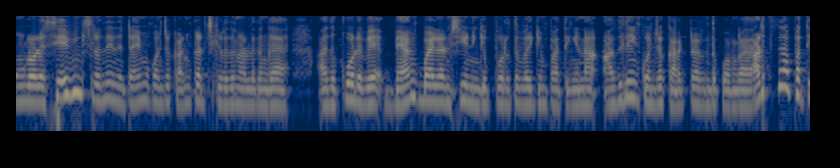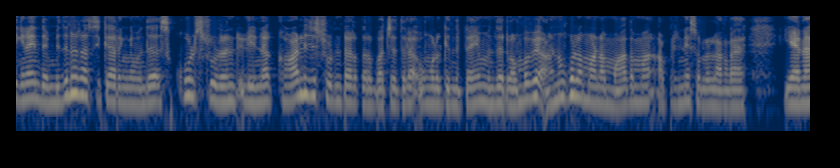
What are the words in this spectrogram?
உங்களோட சேவிங்ஸ்ல வந்து இந்த டைம் கொஞ்சம் கண்காட்சிக்கிறது நல்லதுங்க. அது கூடவே பேங்க் பேலன்ஸையும் நீங்கள் பொறுத்த வரைக்கும் பார்த்தீங்கன்னா அதுலேயும் கொஞ்சம் கரெக்டாக இருந்துக்கோங்க. அடுத்ததாக பார்த்தீங்கன்னா இந்த மிதன ராசிக்காரங்க வந்து ஸ்கூல் ஸ்டூடெண்ட் இல்லைன்னா காலேஜ் ஸ்டூடெண்ட்டாக இருக்கிற பட்சத்தில் உங்களுக்கு இந்த டைம் வந்து ரொம்பவே அனுகூலமான மாதமாக அப்படின்னே சொல்லலாங்க. ஏன்னா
